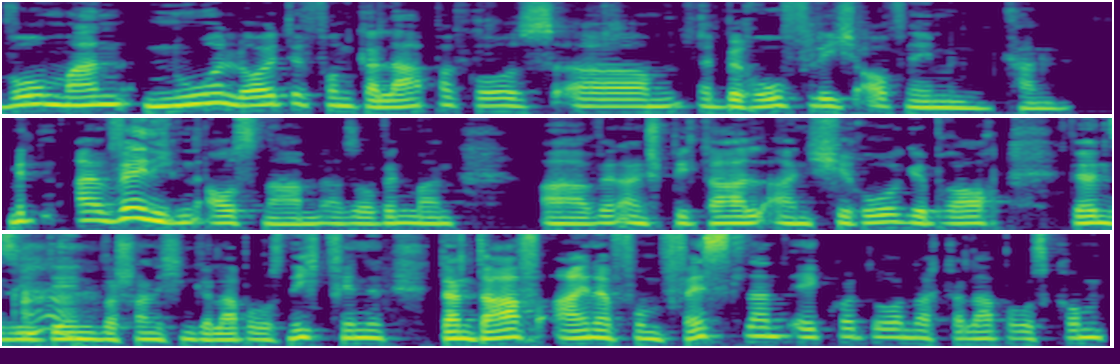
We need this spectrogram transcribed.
wo man nur Leute von Galapagos äh, beruflich aufnehmen kann. Mit äh, wenigen Ausnahmen. Also wenn man wenn ein Spital einen Chirurge braucht, werden sie ah. den wahrscheinlich in Galapagos nicht finden. Dann darf einer vom Festland Ecuador nach Galapagos kommen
